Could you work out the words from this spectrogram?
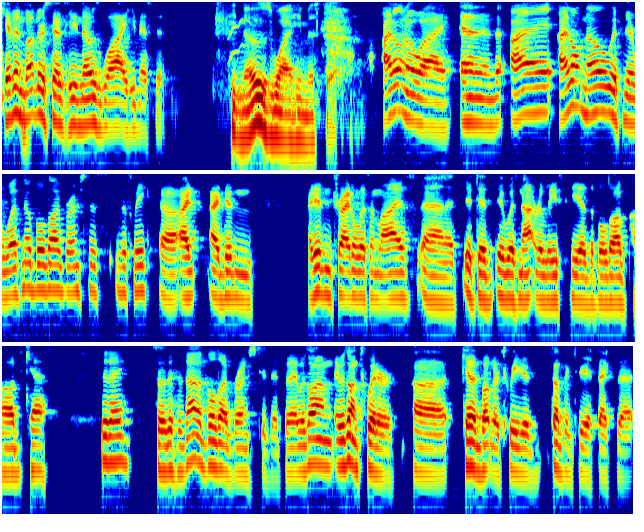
Kevin Butler says he knows why he missed it. He knows why he missed it. I don't know why, and I I don't know if there was no Bulldog brunch this this week. Uh, I I didn't I didn't try to listen live, and it, it did it was not released via the Bulldog podcast today. So this is not a Bulldog brunch tidbit, but it was on it was on Twitter. Uh, Kevin Butler tweeted something to the effect that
